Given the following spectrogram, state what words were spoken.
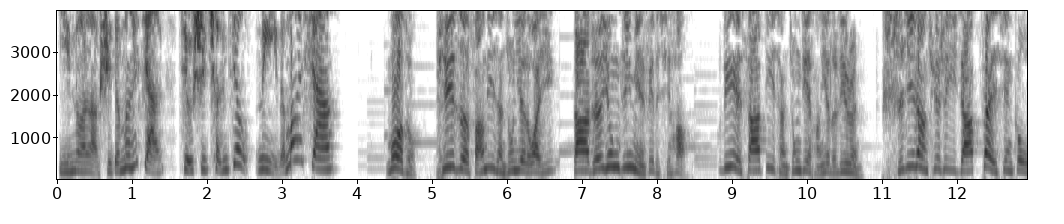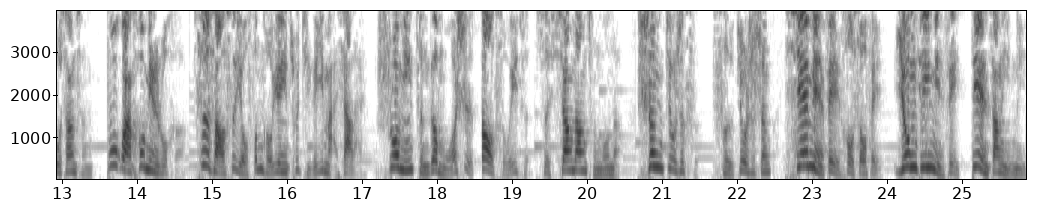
一诺老师的梦想就是成就你的梦想。莫总披着房地产中介的外衣，打着佣金免费的旗号，猎杀地产中介行业的利润，实际上却是一家在线购物商城。不管后面如何，至少是有风口愿意出几个亿买下来，说明整个模式到此为止是相当成功的。生就是死，死就是生，先免费后收费，佣金免费，电商盈利。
